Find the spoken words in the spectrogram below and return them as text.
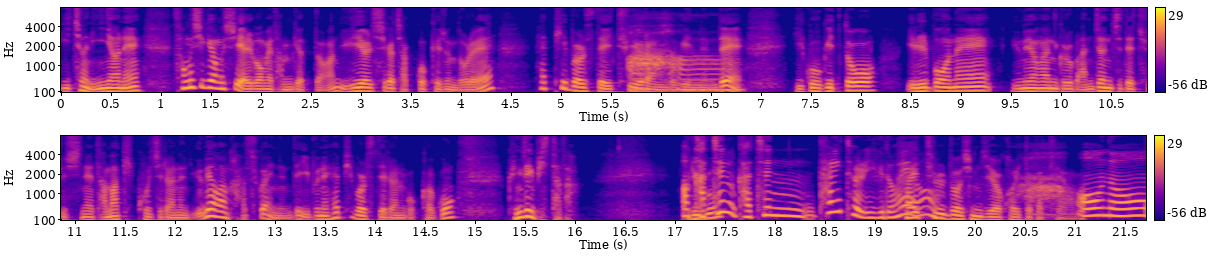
2002년에 성시경 씨 앨범에 담겼던 유희열 씨가 작곡해준 노래 Happy Birthday to You라는. 곡이 있는데 이 곡이 또 일본의 유명한 그룹 안전지대 출신의 다마키 코지라는 유명한 가수가 있는데 이분의 Happy Birthday라는 곡하고 굉장히 비슷하다. 아, 같은 같은 타이틀이기도 해요. 타이틀도 심지어 거의 똑같아요. Oh no.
